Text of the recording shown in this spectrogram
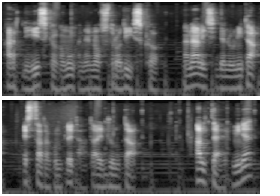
hard disk o comunque nel nostro disco. L'analisi dell'unità è stata completata, è giunta al termine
